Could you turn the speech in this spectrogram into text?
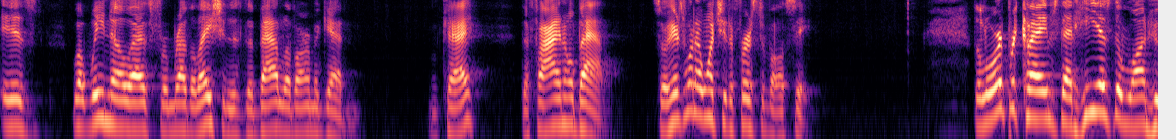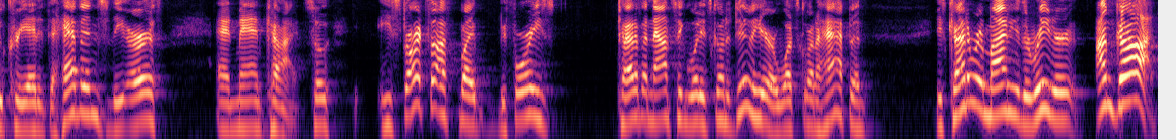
is what we know as from Revelation is the Battle of Armageddon. Okay? The final battle. So here's what I want you to first of all see. The Lord proclaims that He is the one who created the heavens, the earth, and mankind. So he starts off by, before he's kind of announcing what he's going to do here or what's going to happen, He's kind of reminding the reader, I'm God.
